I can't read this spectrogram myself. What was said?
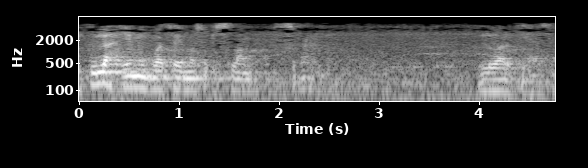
Itulah yang membuat saya masuk Islam sekarang. Luar biasa.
